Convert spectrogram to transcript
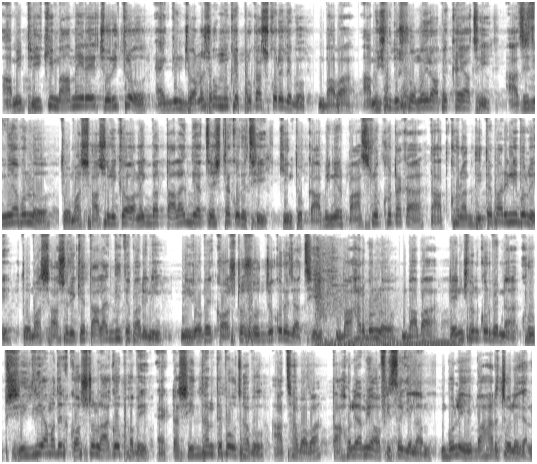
আমি ঠিকই মা মেয়ের এই চরিত্র একদিন জনসম্মুখে প্রকাশ করে দেব। বাবা আমি শুধু সময়ের অপেক্ষায় আছি। আজিজ মিয়া বলল, তোমার শাশুড়িকে অনেকবার তালাক দেওয়ার চেষ্টা করেছি, কিন্তু কাবিনের পাঁচ লক্ষ টাকা তৎক্ষণাৎ দিতে পারিনি বলে তোমার শাশুড়িকে তালাক দিতে পারিনি। নীরবে কষ্ট সহ্য করে যাচ্ছি। বাহার বলল, বাবা, টেনশন করবেন না, খুব শীঘ্রই আমাদের কষ্ট লাঘব হবে। একটা সিদ্ধান্তে পৌঁছাবো। আচ্ছা বাবা, তাহলে আমি অফিসে গেলাম। বলে বাহার চলে গেল।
